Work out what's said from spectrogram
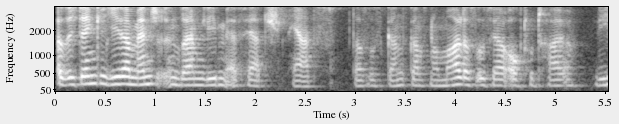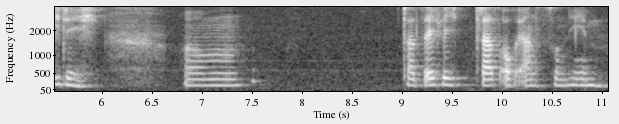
Also ich denke, jeder Mensch in seinem Leben erfährt Schmerz. Das ist ganz, ganz normal. Das ist ja auch total wichtig. Ähm, tatsächlich das auch ernst zu nehmen.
